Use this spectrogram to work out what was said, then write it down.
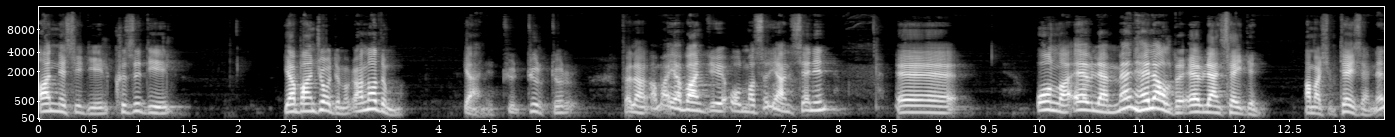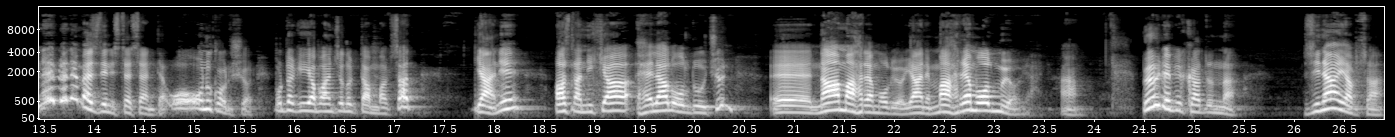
annesi değil, kızı değil. Yabancı o demek. Anladın mı? Yani Tür- Türktür falan. Ama yabancı olması yani senin eee, onunla evlenmen helaldi evlenseydin. Ama şimdi teyzenle evlenemezdin istesen de. O onu konuşuyor. Buradaki yabancılıktan maksat yani aslında nikah helal olduğu için eee namahrem oluyor. Yani mahrem olmuyor yani. Ha. Böyle bir kadınla zina yapsa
